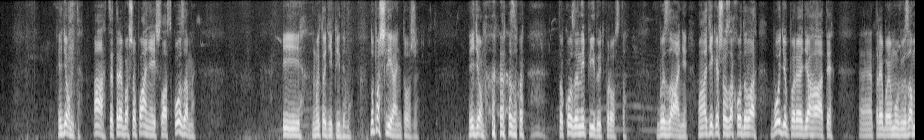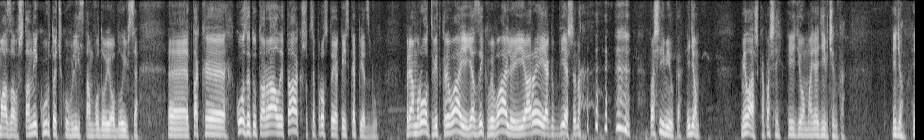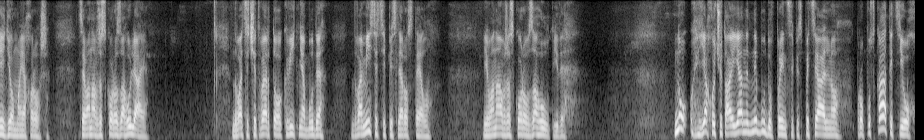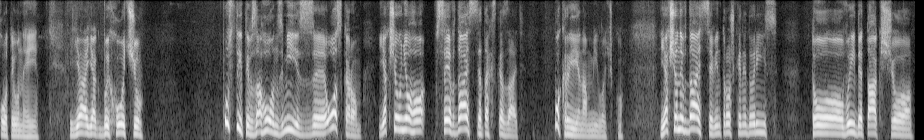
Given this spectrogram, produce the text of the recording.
Ідемте. А, це треба, щоб Аня йшла з козами. І ми тоді підемо. Ну, пошли, Ань, теж. Йдемо. То кози не підуть просто. Без Ані. Вона тільки що заходила бодю переодягати. Е, треба йому замазав штани, курточку в ліс, там водою облився. Е, так е, кози тут орали так, що це просто якийсь капець був. Прям рот відкриває, язик вивалює і оре, як бешена. Пошли, Мілка, йдем. Мілашка, пошли. Йдем, моя дівчинка. Йдем, йдем, моя хороша. Це вона вже скоро загуляє. 24 квітня буде два місяці після розстелу. І вона вже скоро в загул піде. Ну, я хочу так, я не, не буду, в принципі, спеціально пропускати ці охоти у неї. Я якби хочу пустити в загон змі з е, Оскаром. Якщо у нього все вдасться, так сказати, покриє нам мілочку. Якщо не вдасться, він трошки не доріс, то вийде так, що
